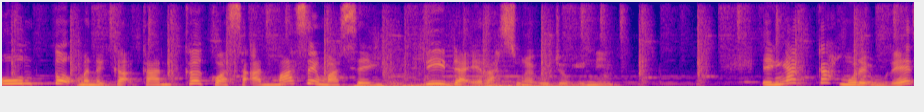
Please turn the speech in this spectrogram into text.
untuk menegakkan kekuasaan masing-masing di daerah Sungai Ujong ini. Ingatkah murid-murid,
